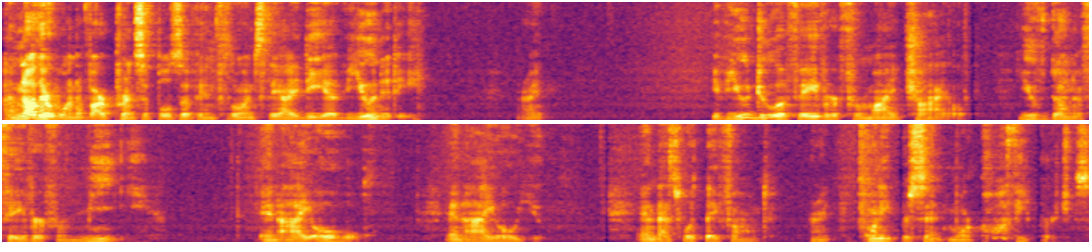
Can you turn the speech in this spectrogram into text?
another one of our principles of influence, the idea of unity, right? If you do a favor for my child, you've done a favor for me. And I owe, and I owe you. And that's what they found, right? 20% more coffee purchases.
